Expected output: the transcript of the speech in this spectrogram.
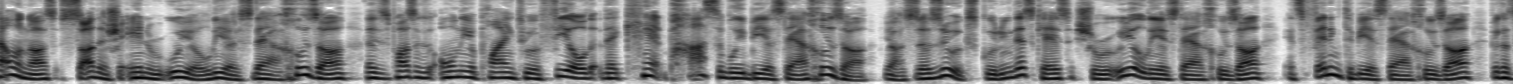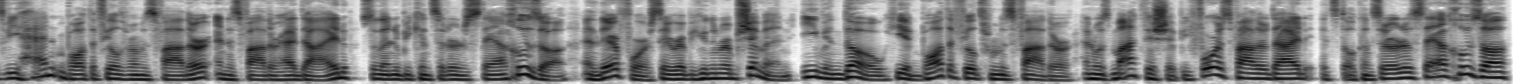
telling us Sada She'en Ru'uya Liya that this pasuk is only applying to a field that can't possibly be a Sdei. Yasazu, excluding this case, Sheru'uya Liya it's fitting to be a Sdei because if he hadn't bought the field from his father and his father had died, so then it'd be considered a Sdei. And therefore, say Rabbi Yehuda and Rabbi Shimon, even though he had bought the field from his father and was makdish before his father died, it's still considered a Sdei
